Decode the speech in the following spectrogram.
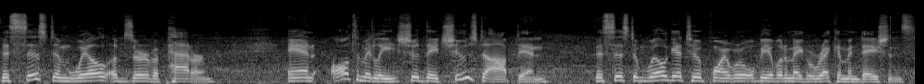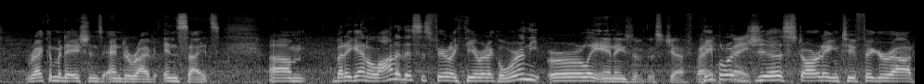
the system will observe a pattern. And ultimately, should they choose to opt in, the system will get to a point where it will be able to make recommendations, recommendations and derive insights. Um, but again, a lot of this is fairly theoretical. We're in the early innings of this, Jeff. Right, People are right. just starting to figure out,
